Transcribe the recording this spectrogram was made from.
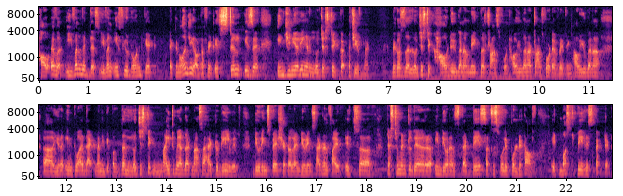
however even with this even if you don't get technology out of it it still is a engineering and logistic achievement because the logistic how do you gonna make the transport? How you gonna transport everything? How you gonna uh, you know employ that many people? The logistic nightmare that nasa had to deal with during space shuttle and during saturn 5 it's a testament to their endurance that they successfully pulled it off. It must be respected.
